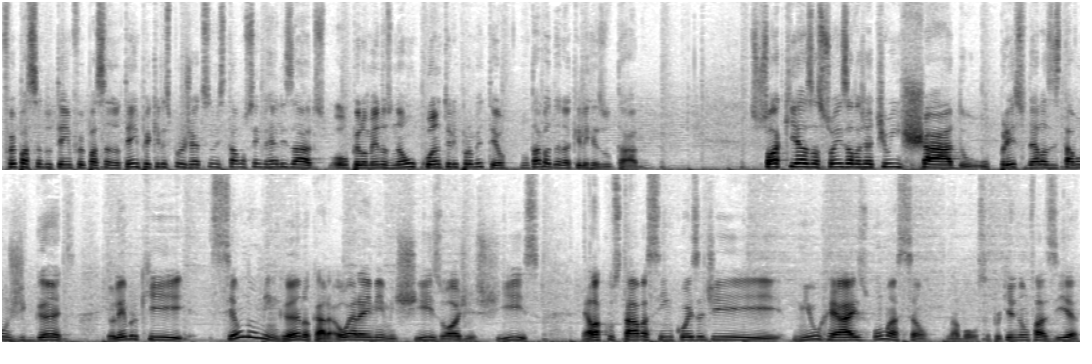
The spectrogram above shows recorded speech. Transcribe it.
foi passando o tempo, foi passando o tempo e aqueles projetos não estavam sendo realizados, ou pelo menos não o quanto ele prometeu, não estava dando aquele resultado. Só que as ações elas já tinham inchado, o preço delas estavam gigantes. Eu lembro que, se eu não me engano, cara, ou era MMX ou OGX, ela custava assim coisa de mil reais uma ação na bolsa, porque ele não fazia,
